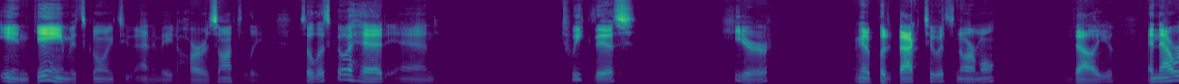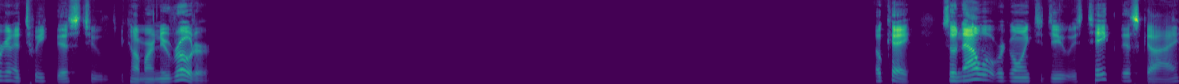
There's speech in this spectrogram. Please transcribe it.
in game, it's going to animate horizontally. So let's go ahead and tweak this here. I'm going to put it back to its normal value. And now we're going to tweak this to become our new rotor. Okay, so now what we're going to do is take this guy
